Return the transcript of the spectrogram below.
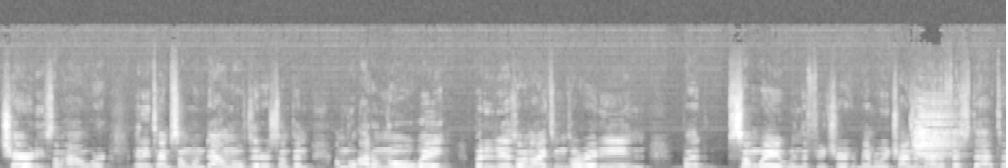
charity somehow. Where anytime someone downloads it or something, I'm I don't know a way, but it is on iTunes already, and but some way in the future. Remember, we're trying to manifest that. To,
